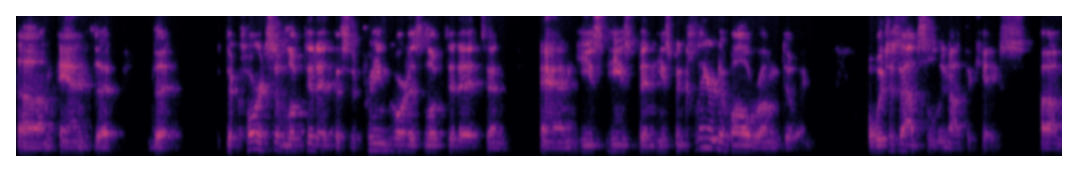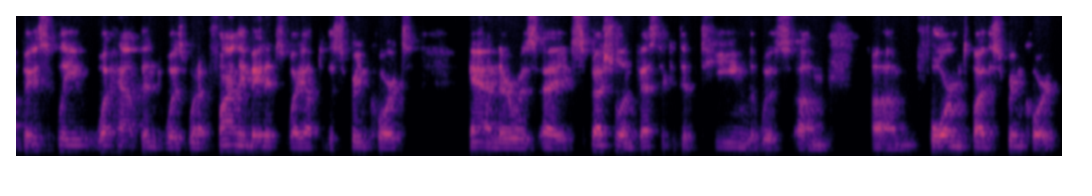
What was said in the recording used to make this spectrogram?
um, and that the the courts have looked at it. The Supreme Court has looked at it, and and he's he's been he's been cleared of all wrongdoing, which is absolutely not the case. Um, basically, what happened was when it finally made its way up to the Supreme Court, and there was a special investigative team that was um, um, formed by the Supreme Court.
